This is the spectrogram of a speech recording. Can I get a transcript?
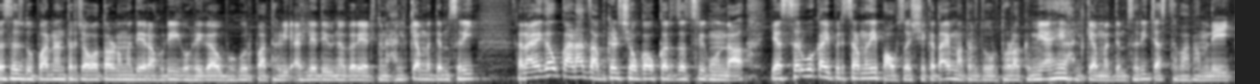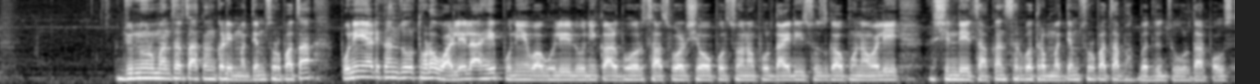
तसंच दुपारनंतरच्या वातावरणामध्ये राहुरी घोडेगाव भुगूर पाथडी अहिल्यादेवीनगर या ठिकाणी हलक्या मध्यम सरी राळेगाव काडा जामखेड शेवगाव कर्जत श्रीगोंदा या सर्व काही परिसरामध्ये पावसाची शक्यता आहे. मात्र जोर थोडा कमी आहे. हलक्या मध्यम सरी जास्त भागामध्ये. जुन्नूर मनसर चाकांकडे मध्यम स्वरूपाचा. पुणे या ठिकाणी जोर थोडा वाढलेला आहे. पुणे वाघोली लोणी काळभोर सासवड शेवापूर सोनापूर दायरी सुसगाव पुनावली शिंदे चाकण सर्वत्र मध्यम स्वरूपाचा भाग बदलत जोरदार पाऊस.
